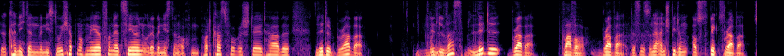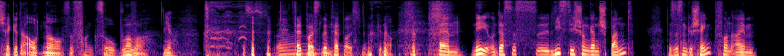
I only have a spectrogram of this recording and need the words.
da kann ich dann, wenn ich es durch habe, noch mehr von erzählen oder wenn ich es dann auch im Podcast vorgestellt habe. Little Brother. Little was? Little Brother. Brother. Brother. Das ist so eine Anspielung auf Big Brother. Check it out now. The Funk Soul Brother. Ja. Das, äh, Fatboy Slim. Fatboy Slim, genau. ähm, nee, und das ist, äh, liest sich schon ganz spannend. Das ist ein Geschenk von einem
